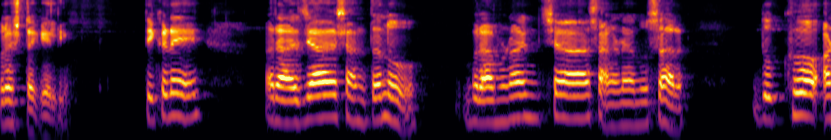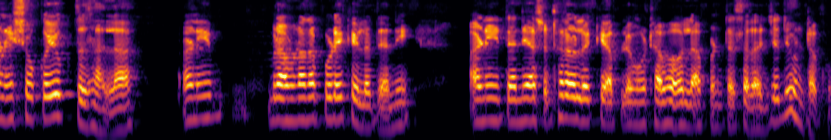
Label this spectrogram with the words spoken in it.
भ्रष्ट केली. तिकडे राजा शांतनू ब्राह्मणांच्या सांगण्यानुसार दुःख आणि शोकयुक्त झाला आणि ब्राह्मणांना पुढे केलं त्यांनी. आणि त्यांनी असं ठरवलं की आपल्या मोठ्या भावाला आपण त्याचं राज्य देऊन टाकू.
